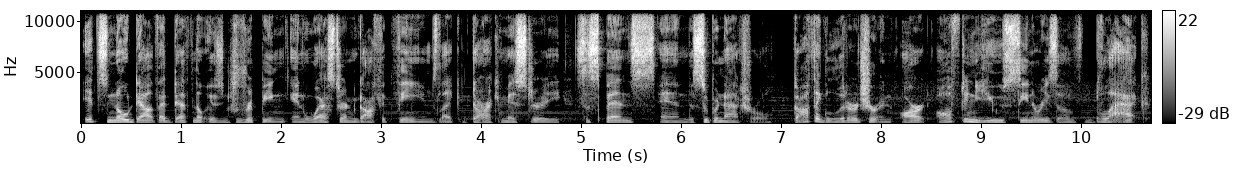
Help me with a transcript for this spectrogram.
It's no doubt that Death Note is dripping in Western Gothic themes like dark mystery, suspense, and the supernatural. Gothic literature and art often use sceneries of black,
